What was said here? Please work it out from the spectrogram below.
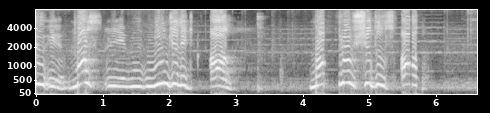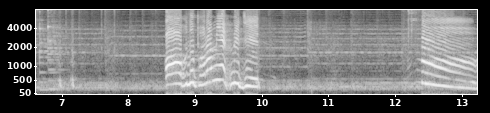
Mas e, Ninja Legend al. Master of Shadows al. Aa buna param yetmedi. Aa.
